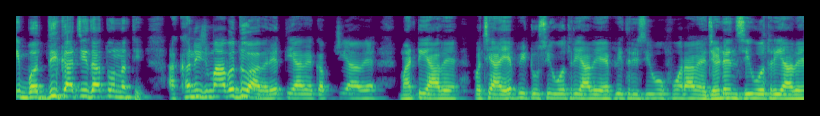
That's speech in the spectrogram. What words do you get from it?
એ બધી કાચી ધાતુ નથી. આ ખનિજમાં આ બધું આવે, રેતી આવે, કપચી આવે, માટી આવે, પછી આ એપી ટુ સીઓ થ્રી આવે એપી થ્રી સીઓ ફોર આવે જેડેન સીઓ થ્રી આવે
